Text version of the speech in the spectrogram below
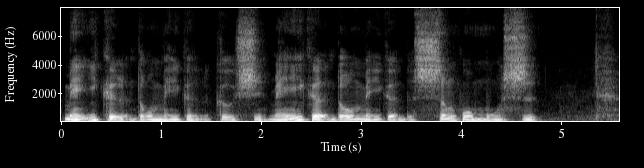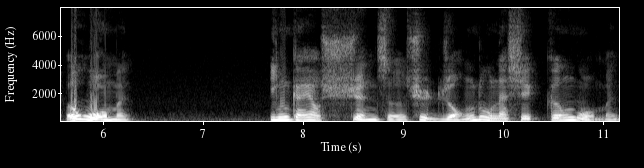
每一个人都有每一个人的个性，每一个人都有每一个人的生活模式，而我们应该要选择去融入那些跟我们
